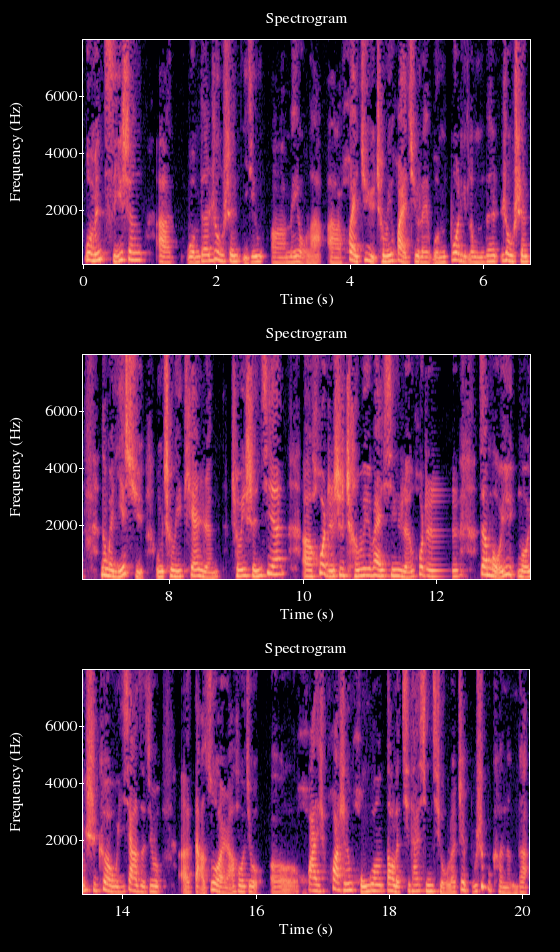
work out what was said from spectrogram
我们此一生啊，我们的肉身已经啊没有了啊，坏具成为坏具了。我们剥离了我们的肉身，那么也许我们成为天人，成为神仙，呃，或者是成为外星人，或者在某一某一时刻，我一下子就呃打坐，然后就呃化化身红光到了其他星球了。这不是不可能的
